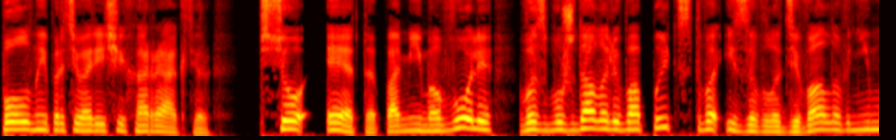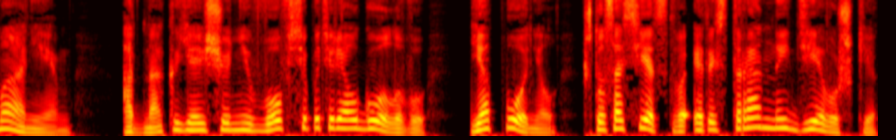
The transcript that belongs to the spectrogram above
полный противоречий характер, все это, помимо воли, возбуждало любопытство и завладевало вниманием. Однако я еще не вовсе потерял голову, я понял, что соседство этой странной девушки,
